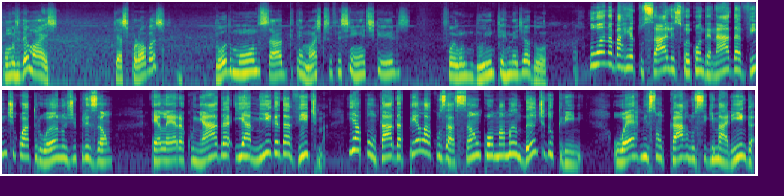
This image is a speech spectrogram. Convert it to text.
Como os demais. Que as provas, todo mundo sabe que tem mais que suficientes que eles. Foi um do intermediador. Luana Barreto Sales foi condenada a 24 anos de prisão. Ela era cunhada e amiga da vítima e apontada pela acusação como a mandante do crime. O Hermisson Carlos Sigmaringa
